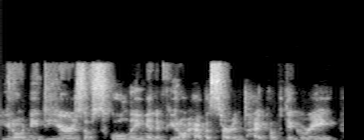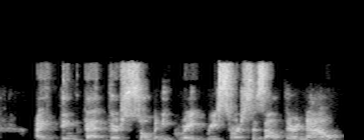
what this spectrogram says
You don't need years of schooling. And if you don't have a certain type of degree, I think that there's so many great resources out there now,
